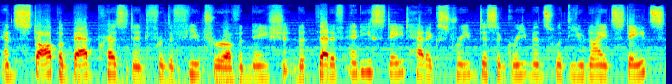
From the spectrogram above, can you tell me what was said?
and stop a bad precedent for the future of a nation that if any state had extreme disagreements with the United States,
